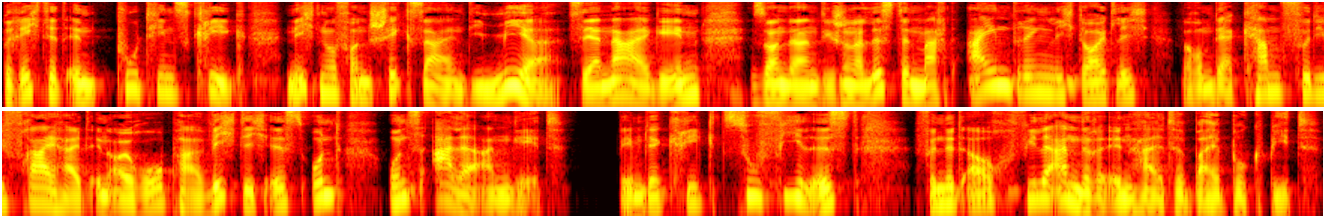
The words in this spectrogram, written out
berichtet in Putins Krieg nicht nur von Schicksalen, die mir sehr nahe gehen, sondern die Journalistin macht eindringlich deutlich, warum der Kampf für die Freiheit in Europa wichtig ist und uns alle angeht. Wem der Krieg zu viel ist, findet auch viele andere Inhalte bei Bookbeat.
